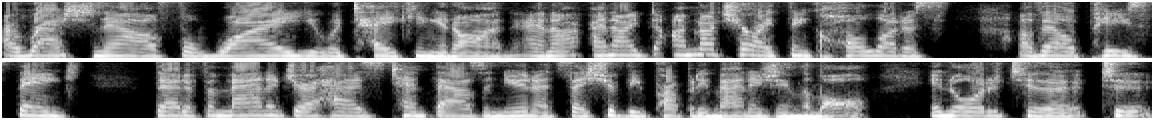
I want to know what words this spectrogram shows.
a rationale for why you were taking it on. And I, and I, I'm not sure I think a whole lot of, of LPs think that if a manager has 10,000 units, they should be property managing them all in order to, to,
